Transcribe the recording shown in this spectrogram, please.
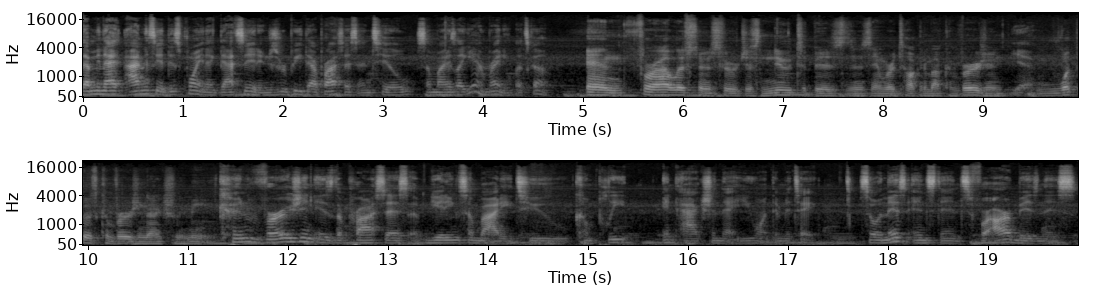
I mean, I, honestly, at this point, like that's it, and just repeat that process until somebody's like, "Yeah, I'm ready. Let's go." And for our listeners who are just new to business and we're talking about conversion, Yeah. what does conversion actually mean? Conversion is the process of getting somebody to complete an action that you want them to take. So in this instance, for our business,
